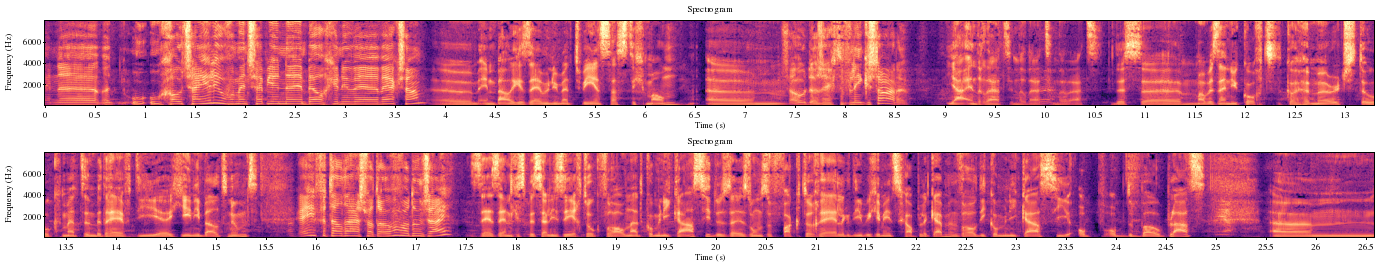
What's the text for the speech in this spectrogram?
En eh, hoe, hoe groot zijn jullie? Hoeveel mensen heb je in, eh, in België nu eh, werkzaam? Ehm, in België zijn we nu met 62 man. Ehm, Zo, dat is echt een flinke start-up. Ja, inderdaad, inderdaad, inderdaad. Dus, eh, maar we zijn nu kort gemerged ook met een bedrijf die eh, Genibelt noemt. Oké, vertel daar eens wat over. Wat doen zij? Zij zijn gespecialiseerd ook vooral naar communicatie. Dus dat is onze factor eigenlijk die we gemeenschappelijk hebben. Vooral die communicatie op, op de bouwplaats. Ehm,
